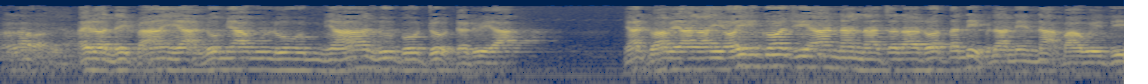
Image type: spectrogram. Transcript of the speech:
မှန်ပါပါဗျာအဲ့တော့နိဗ္ဗာန်ရလူများဘူးလူများလူဘုဒ္ဓတွေဟာမြတ်စွာဘုရားကယောဤကောစီအာနန္ဒသရတော်တတိပဒနေနဘာဝေတိ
